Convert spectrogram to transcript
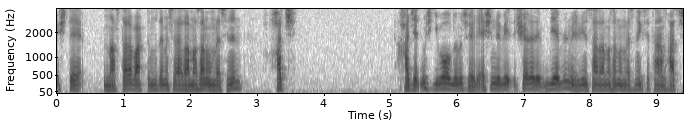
işte naslara baktığımızda mesela Ramazan umresinin hac hac etmiş gibi olduğunu söylüyor. E şimdi bir şöyle diyebilir miyiz? Bir insan Ramazan umresine gitse tamam hac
